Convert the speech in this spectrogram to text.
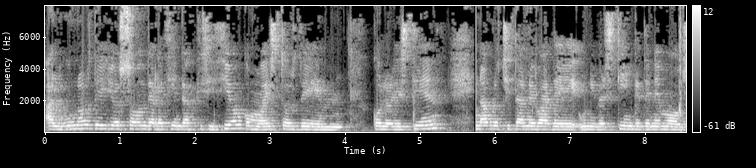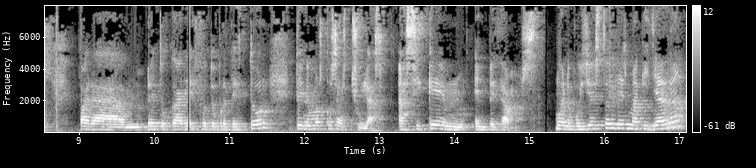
Algunos de ellos son de reciente adquisición, como estos de mm, Color una brochita nueva de Universkin que tenemos para mm, retocar el fotoprotector tenemos cosas chulas. Así que mm, empezamos. Bueno, pues yo estoy desmaquillada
